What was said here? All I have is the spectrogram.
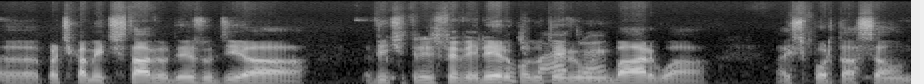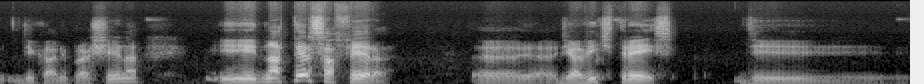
uh, praticamente estável desde o dia 23 de fevereiro, 24, quando teve o é. um embargo à, à, exportação de carne para a China. E na terça-feira, uh, dia 23 de.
